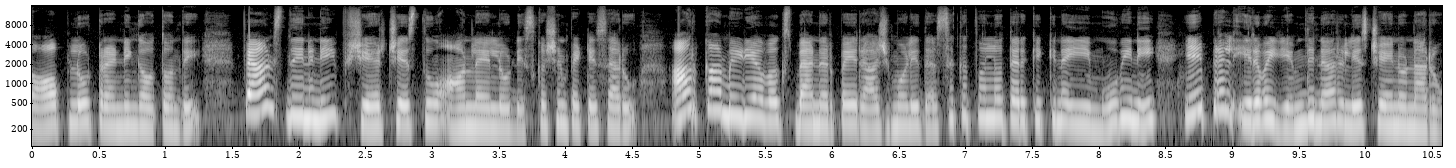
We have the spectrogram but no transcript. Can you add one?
టాప్లో ట్రెండింగ్ అవుతోంది. ఫ్యాన్స్ దీనిని షేర్ చేస్తూ ఆన్లైన్లో డిస్కషన్ పెట్టేశారు. ఆర్కా మీడియా వర్క్స్ బ్యానర్ పై రాజమౌళి దర్శకత్వంలో తెరకెక్కిన ఈ మూవీని ఏప్రిల్ ఇరవై ఎనిమిదిన రిలీజ్ చేయనున్నారు.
